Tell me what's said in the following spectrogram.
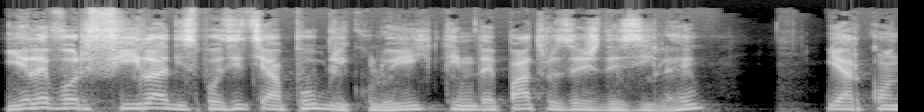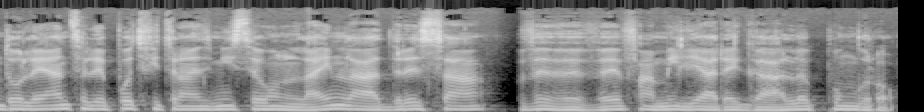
Ele vor fi la dispoziția publicului timp de 40 de zile, iar condoleanțele pot fi transmise online la adresa www.familiaregală.ro.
